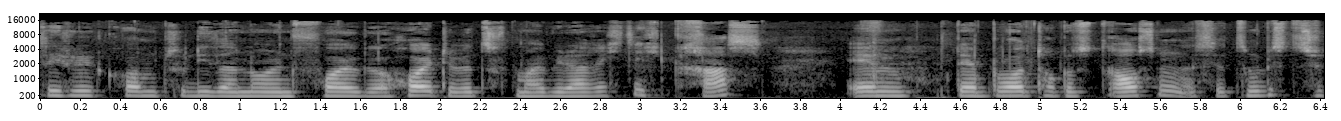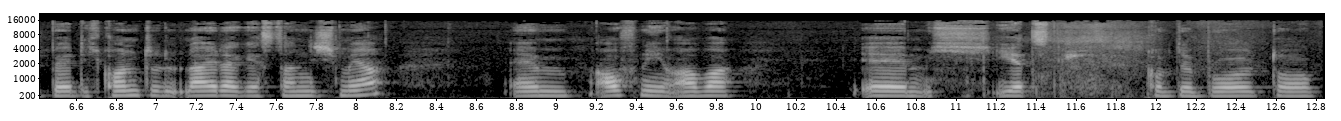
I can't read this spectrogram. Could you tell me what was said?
Herzlich willkommen zu dieser neuen Folge. Heute wird es mal wieder richtig krass. Ähm, der Brawl Talk ist draußen, ist jetzt ein bisschen zu spät. Ich konnte leider gestern nicht mehr ähm, aufnehmen, aber ähm, ich, jetzt kommt der Brawl Talk.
